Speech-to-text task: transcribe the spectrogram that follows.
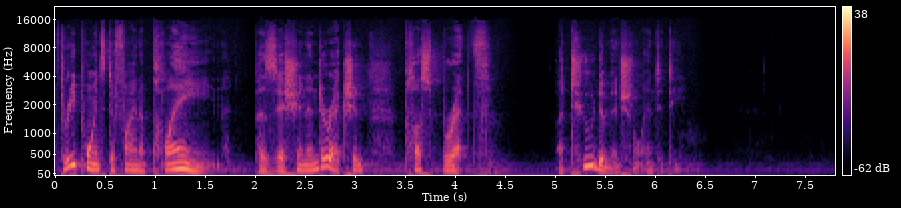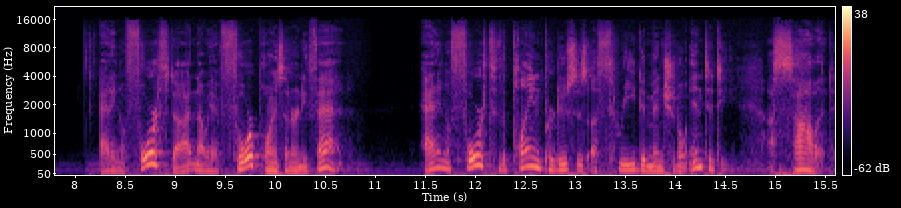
Three points define a plane position and direction, plus breadth, a two dimensional entity. Adding a fourth dot, now we have four points underneath that. Adding a fourth to the plane produces a three dimensional entity, a solid,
